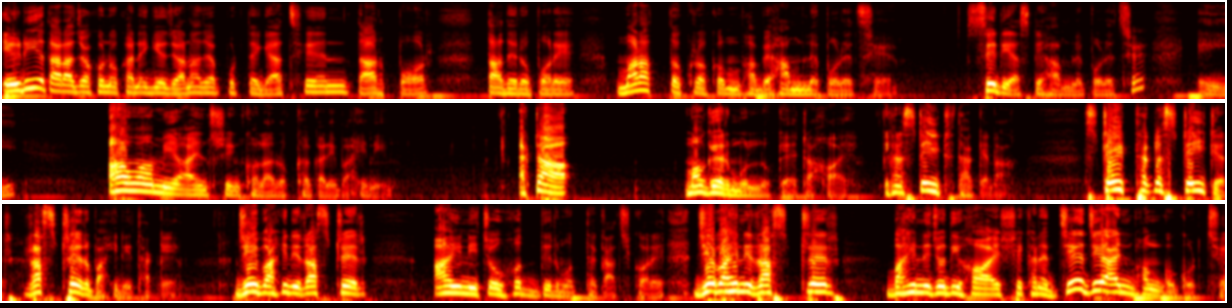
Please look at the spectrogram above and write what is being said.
এড়িয়ে তারা যখন ওখানে গিয়ে জানাজা পড়তে গেছেন, তারপর তাদের ওপরে মারাত্মক রকমভাবে হামলে পড়েছে, সিরিয়াসলি হামলে পড়েছে এই আওয়ামী আইন শৃঙ্খলা রক্ষাকারী বাহিনী। একটা মগের মূল্যকে এটা হয়। এখানে স্টেট থাকে না। স্টেট থাকলে স্টেটের রাষ্ট্রের বাহিনী থাকে। যে বাহিনী রাষ্ট্রের আইনি চৌহদ্দির মধ্যে কাজ করে, যে বাহিনী রাষ্ট্রের বাহিনী যদি হয়, সেখানে যে যে আইন ভঙ্গ করছে,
